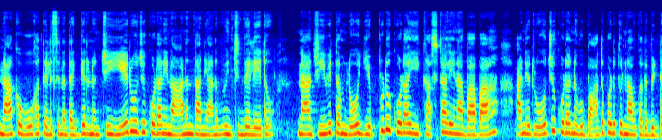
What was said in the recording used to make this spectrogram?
నాకు ఊహ తెలిసిన దగ్గర నుంచి ఏ రోజు కూడా నేను ఆనందాన్ని అనుభవించిందే లేదు. నా జీవితంలో ఎప్పుడూ కూడా ఈ కష్టాలేనా బాబా? అని రోజు కూడా నువ్వు బాధపడుతున్నావు కదా బిడ్డ?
